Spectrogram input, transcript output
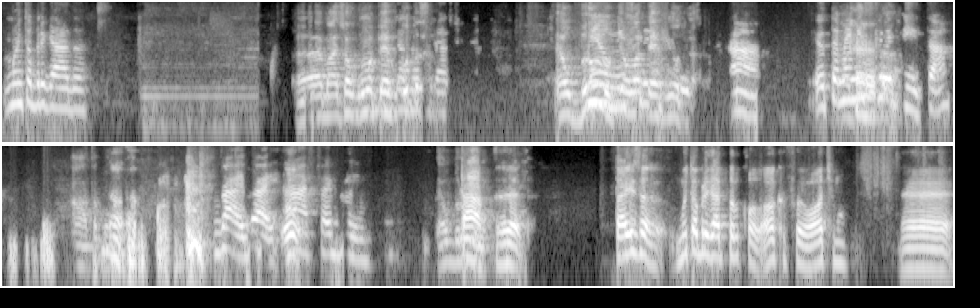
Muito obrigada. Uh, mais alguma pergunta? É o Bruno que tem uma pergunta. Ah, eu também me inscrevi, tá? Ah, tá bom. Vai, vai. Ah, vai, Bruno. É o Bruno. Tá, é, Thaisa, muito obrigado pelo colóquio, foi ótimo. É,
